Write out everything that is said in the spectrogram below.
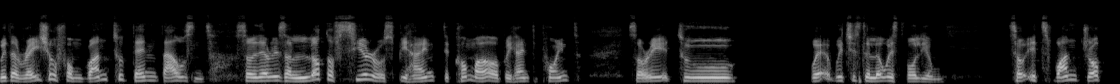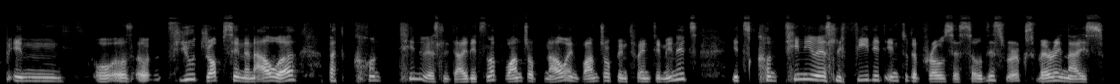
with a ratio from 1 to 10,000. So there is a lot of zeros behind the comma or behind the point, sorry, to where, which is the lowest volume. So it's one drop in or a few drops in an hour, but continuously dyed. It's not one drop now and one drop in 20 minutes. It's continuously feed it into the process. So this works very nice.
